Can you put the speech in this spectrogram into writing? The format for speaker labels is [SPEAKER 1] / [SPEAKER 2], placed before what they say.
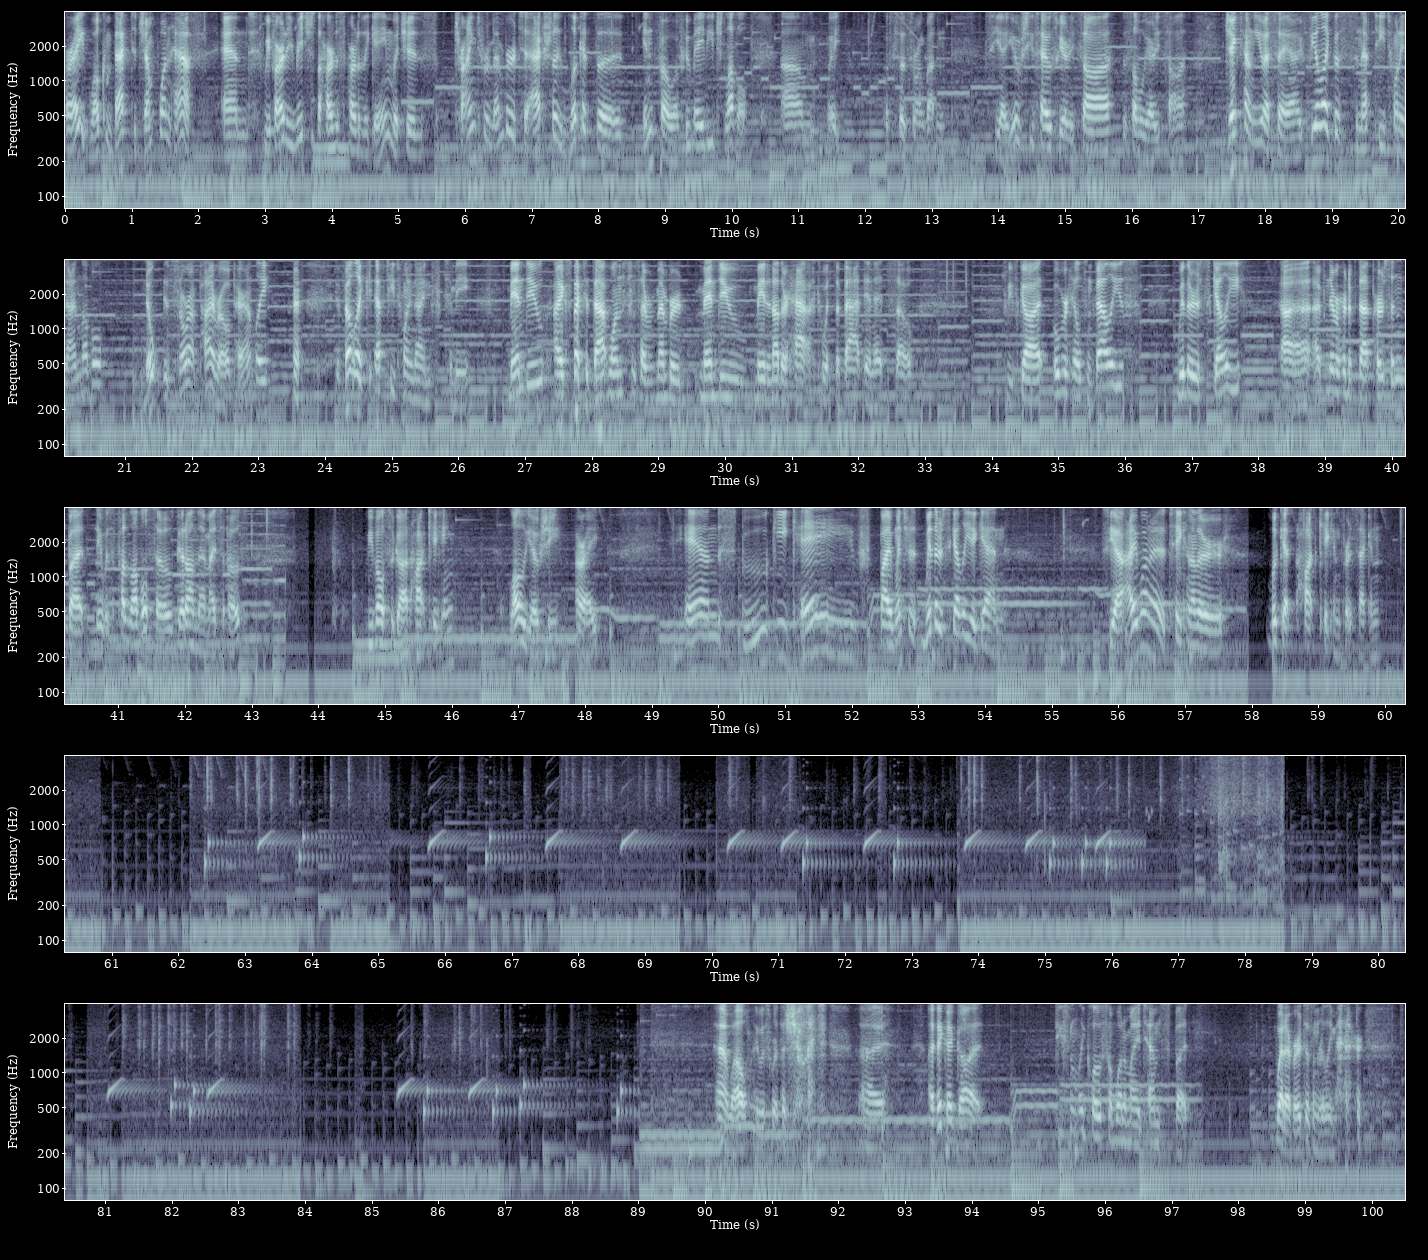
[SPEAKER 1] Alright, welcome back to Jump One Half. And we've already reached the hardest part of the game, which is trying to remember to actually look at the info of who made each level. Um, wait, whoops, that's the wrong button. So yeah, Yoshi's house we already saw, this level we already saw. Janktown USA, I feel like this is an FT29 level. Nope, it's Snorunt Pyro apparently. it felt like FT29 to me. Mandu, I expected that one since I remembered Mandu made another hack with the bat in it, so. We've got Over Hills and Valleys, Wither Skelly. Uh, I've never heard of that person, but it was a fun level, so good on them, I suppose. We've also got Hot Kicking, Lol Yoshi, alright. And Spooky Cave by Winter Wither Skelly again. So yeah, I want to take another look at Hot Kicking for a second. Was worth a shot. Uh, I think I got decently close on one of my attempts, but whatever, it doesn't really matter.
